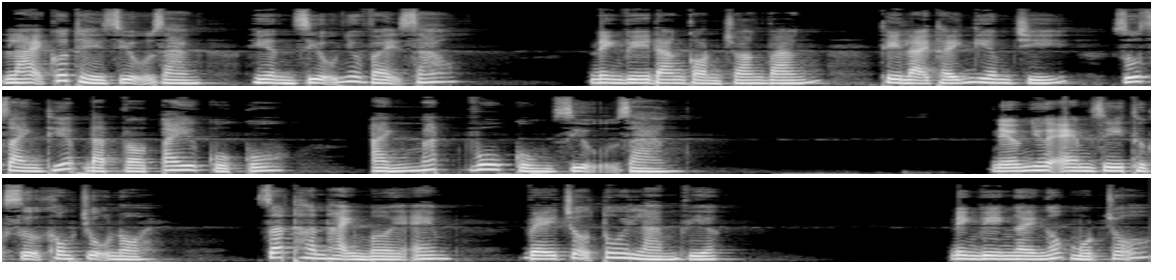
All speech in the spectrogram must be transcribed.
Lại có thể dịu dàng, hiền dịu như vậy sao? Ninh Vi đang còn choáng váng thì lại thấy nghiêm trí rút danh thiếp đặt vào tay của cô. Ánh mắt vô cùng dịu dàng. Nếu như em Di thực sự không trụ nổi, rất hân hạnh mời em về chỗ tôi làm việc. Ninh Vi ngây ngốc một chỗ,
